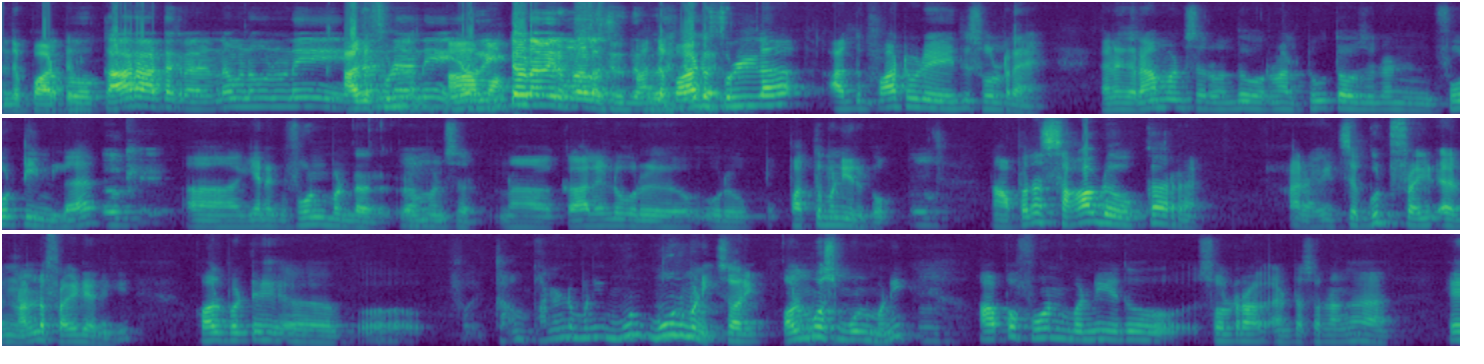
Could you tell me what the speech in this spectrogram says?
அந்த பாட்டு. கார ஆட்டக்கிறான் என்ன பண்ணவனே அது. ரிங்டோனாவே ரொம்ப நாள் வச்சிருந்தேன். அந்த பாட்டு ஃபுல்லாக அந்த பாட்டுடைய இது சொல்கிறேன் எனக்கு ராமன் சார் வந்து ஒரு நாள் டூ தௌசண்ட் அண்ட் ஃபோர்டீனில் எனக்கு ஃபோன் பண்ணுறாரு ராமன் சார் நான் காலையில் ஒரு ஒரு பத்து மணி இருக்கும். நான் அப்போ தான் சாப்பிட உட்காடுறேன் இட்ஸ் a குட் ஃப்ரைடே நல்ல ஃப்ரைடே எனக்கு. கால் பண்ணிட்டு அஹ், பன்னெண்டு மணி மூணு மூணு மணி சாரி ஆல்மோஸ்ட் மூணு மணி. அப்போ ஃபோன் பண்ணி ஏதோ சொல்கிறாங்க என்கிட்ட சொன்னாங்க hey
